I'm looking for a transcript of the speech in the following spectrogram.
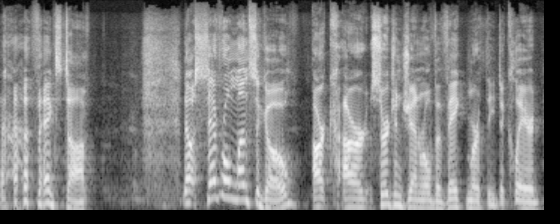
Thanks, Tom. Now, several months ago, our, our Surgeon General Vivek Murthy declared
